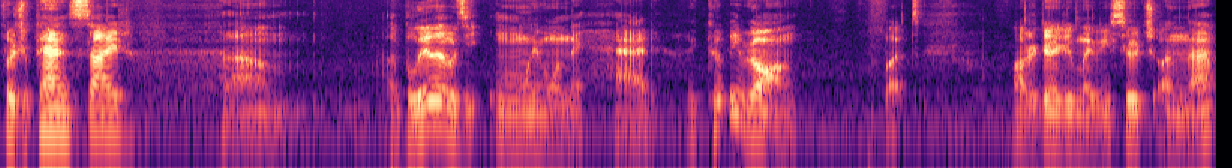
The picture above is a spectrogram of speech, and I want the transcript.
for Japan's side, um, I believe that was the only one they had. I could be wrong but I'm to do my research on that.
